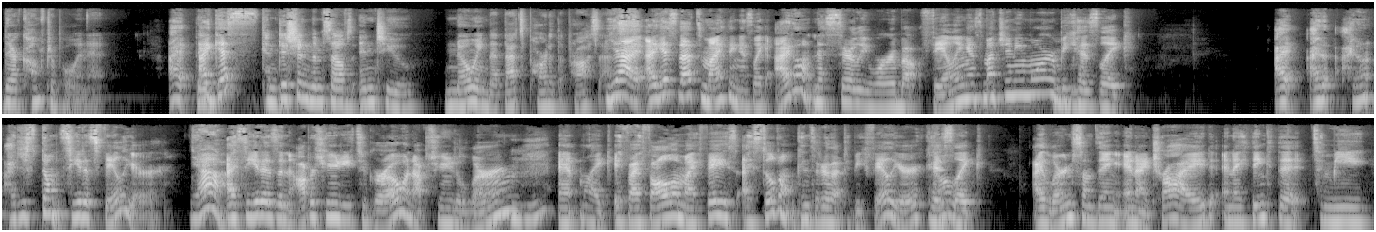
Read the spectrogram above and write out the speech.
they're comfortable in it I They- I guess condition themselves into knowing that that's part of the process. yeah, I- guess that's my thing is like I don't necessarily worry about failing as much anymore Mhm. because like I, I I don't I just don't see it as failure. Yeah. I see it as an opportunity to grow, an opportunity to learn. Mhm. And like if I fall on my face, I still don't consider that to be failure because No. like I learned something and I tried. And I think that to me,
